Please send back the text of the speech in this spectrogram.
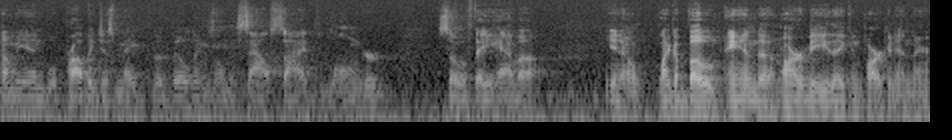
come in. We'll probably just make the buildings on the south side longer. So if they have a, you know, like a boat and an RV, they can park it in there.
